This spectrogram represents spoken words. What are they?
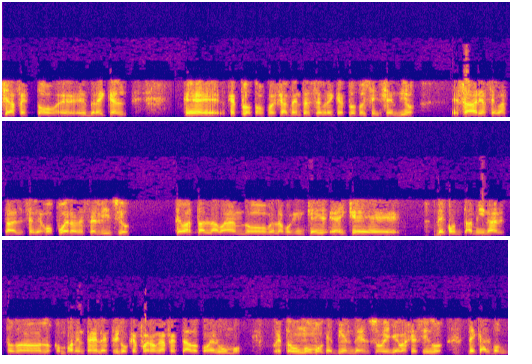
se afectó, eh, el breaker que, que explotó, pues realmente ese breaker explotó y se incendió. Esa área se va a estar, se dejó fuera de servicio, se va a estar lavando, ¿verdad? Porque hay que, hay que decontaminar todos los componentes eléctricos que fueron afectados con el humo. Esto es un humo que es bien denso y lleva residuos de carbón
